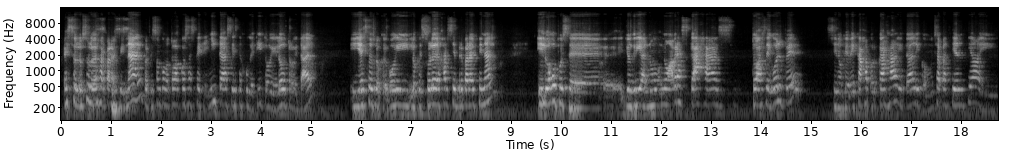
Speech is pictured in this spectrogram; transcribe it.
eso lo suelo dejar para el final, porque son como todas cosas pequeñitas, y este juguetito y el otro y tal. Y esto es lo que voy, lo que suelo dejar siempre para el final. Y luego, pues eh, yo diría, no, no abras cajas todas de golpe, sino que ve caja por caja y tal, y con mucha paciencia y,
